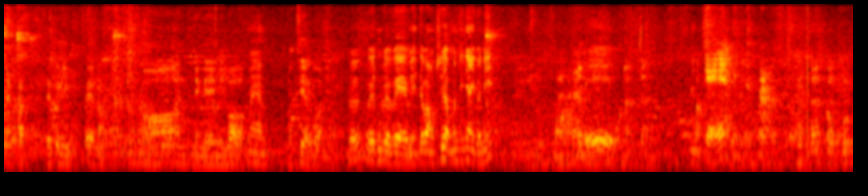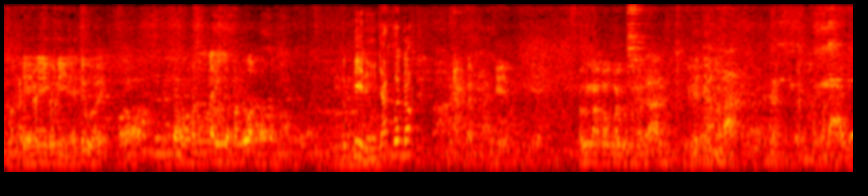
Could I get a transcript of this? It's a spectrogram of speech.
แม่นครับเดตัวนี้คาเฟ่เนาะอ๋ออันแดงๆมี บ่แม่นมาเที่ยวบ่นี่เออเป็นแหวๆนี่แต่ว่าเชือกมันสิใหญ่กว่านี้มาเด้มาจังมาแกะมาเกยใหญ่กว่านี่ไอ้ตู้เอ้ยแต่มันในมันล่วงแล้วกันทุกพี่นี่รู้จักเบิดเนาะ โอเคเออก็บ่อยธรรมดาธรรมดาอยู่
